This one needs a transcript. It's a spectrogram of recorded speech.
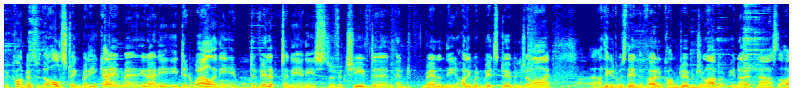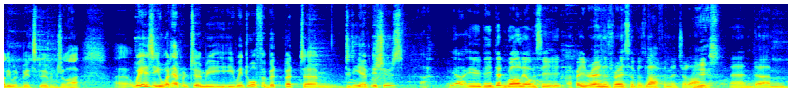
we can't go through the whole string, but he came, uh, you know, and he, he, did well and he developed and he, and he sort of achieved and, and ran in the Hollywood Bets Durban July. Uh, I think it was then the Vodacom Durban July, but you know it now as the Hollywood Bets Durban July. Uh, where's he? What happened to him? He, he went off a bit, but um, did he have issues? Uh, yeah, he, he, did well. He obviously, I think he ran his race of his life in the July. Yes. And um,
